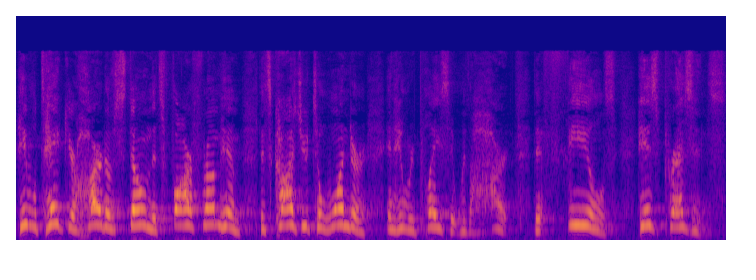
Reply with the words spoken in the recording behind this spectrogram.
He will take your heart of stone that's far from Him, that's caused you to wonder, and He'll replace it with a heart that feels His presence.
